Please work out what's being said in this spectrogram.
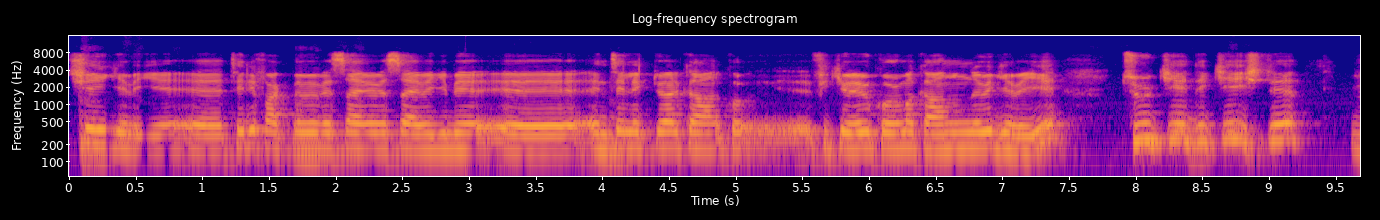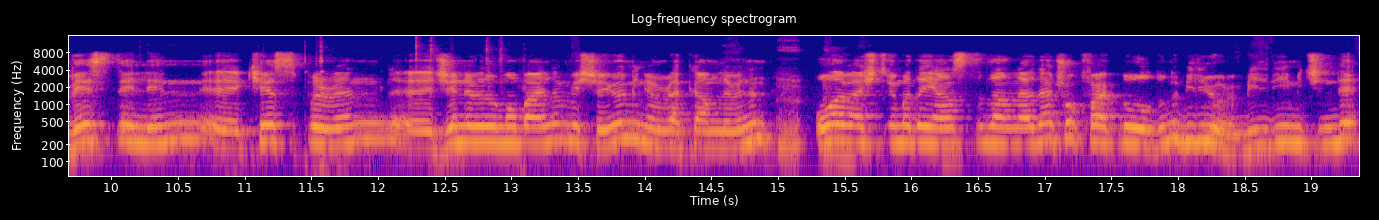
Şey gereği e, telif hakları vesaire vesaire gibi e, entelektüel fikirleri koruma kanunları gereği Türkiye'deki işte Vestel'in, e, Casper'ın, e, General Mobile'ın ve Xiaomi'nin rakamlarının o araştırmada yansıtılanlardan çok farklı olduğunu biliyorum. Bildiğim için de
